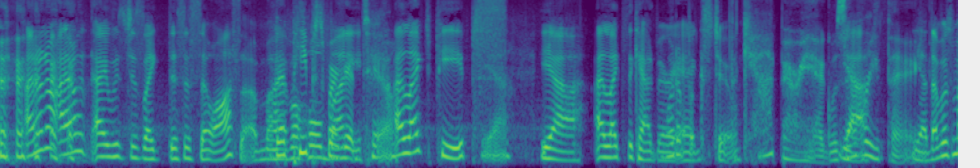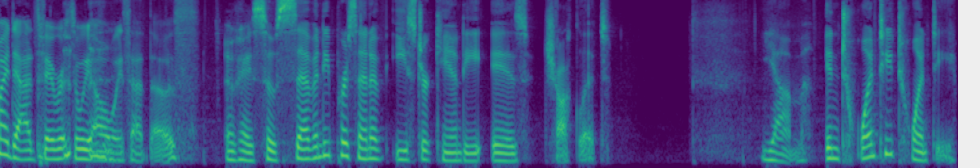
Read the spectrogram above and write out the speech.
I don't know. I don't I was just like, this is so awesome. I The have a Peeps whole were bunny. good, too. I liked peeps. Yeah. Yeah. I liked the Cadbury What about eggs too. The Cadbury egg was Yeah. everything. Yeah, that was my dad's favorite, so we always had those. Okay, so 70% of Easter candy is chocolate. Yum. In 2020,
